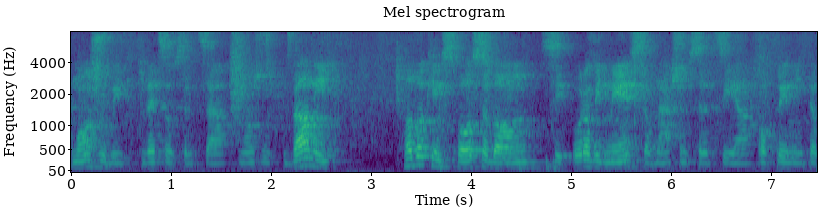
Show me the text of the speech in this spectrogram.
môžu byť vecou srdca, môžu veľmi hlbokým spôsobom si urobiť miesto v našom srdci a ovplyvniť to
